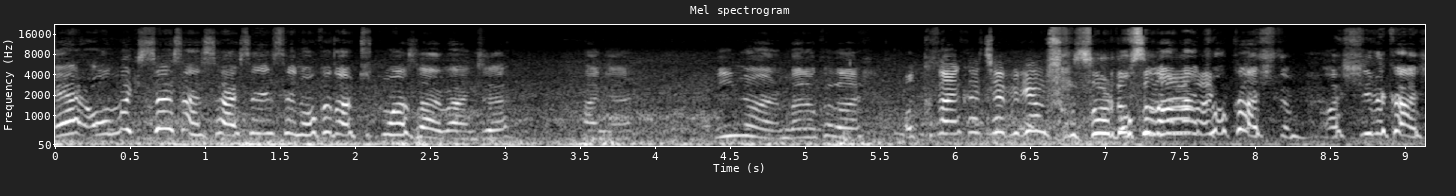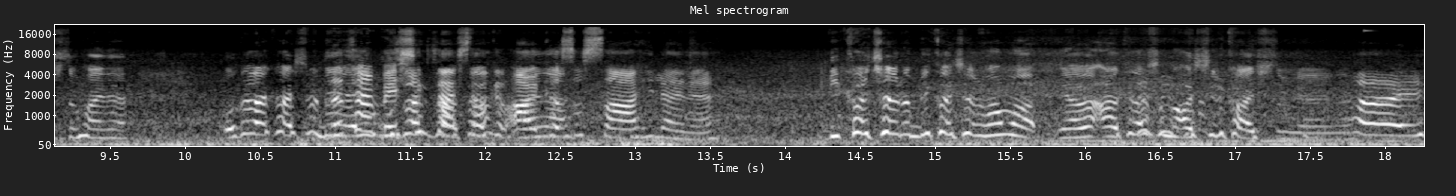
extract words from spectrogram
eğer olmak istersen serseri seni o kadar tutmazlar bence. Hani bilmiyorum ben o kadar Okuldan kaçabiliyor musun? Sordum okuldan ben çok kaçtım. Aşırı kaçtım hani. O kadar kaçtım. Zaten Beşiktaş zaten. Aynen. arkası sahil hani. Bir kaçarım bir kaçarım ama ya ben arkadaşımla aşırı kaçtım yani. Ay.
